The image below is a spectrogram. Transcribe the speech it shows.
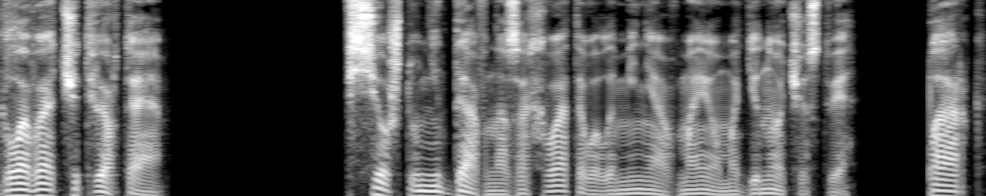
Глава четвертая. Все, что недавно захватывало меня в моем одиночестве. Парк,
